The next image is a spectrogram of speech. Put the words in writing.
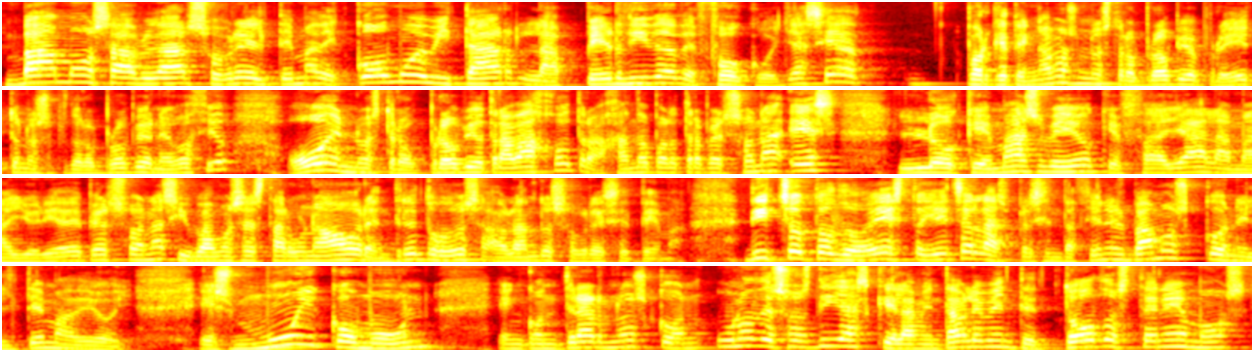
vamos a hablar sobre el tema de cómo evitar la pérdida de foco, ya sea porque tengamos nuestro propio proyecto, nuestro propio negocio o en nuestro propio trabajo, trabajando para otra persona, es lo que más veo que falla a la mayoría de personas y vamos a estar una hora entre todos hablando sobre ese tema. Dicho todo esto y hechas las presentaciones, vamos con el tema de hoy. Es muy común encontrarnos con uno de esos días que lamentablemente todos tenemos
